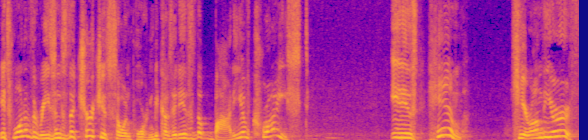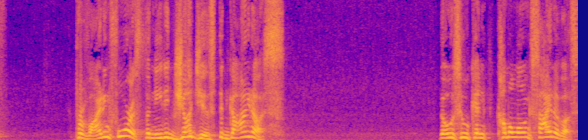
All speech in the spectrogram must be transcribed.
It's one of the reasons the church is so important because it is the body of Christ. It is Him here on the earth, providing for us the needed judges to guide us. Those who can come alongside of us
